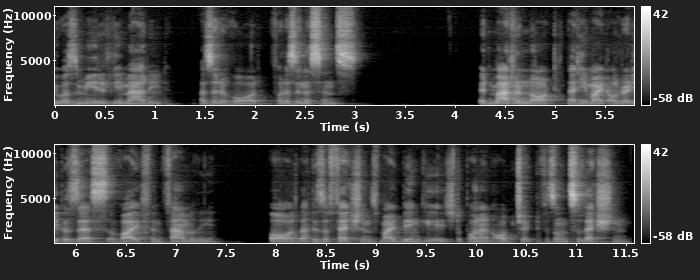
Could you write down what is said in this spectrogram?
he was immediately married as a reward for his innocence. It mattered not that he might already possess a wife and family, or that his affections might be engaged upon an object of his own selection.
